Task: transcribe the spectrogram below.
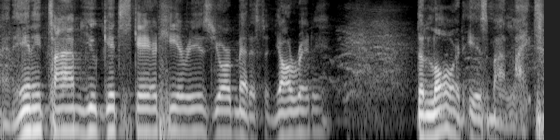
And anytime you get scared, here is your medicine. Y'all ready? The Lord is my light.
